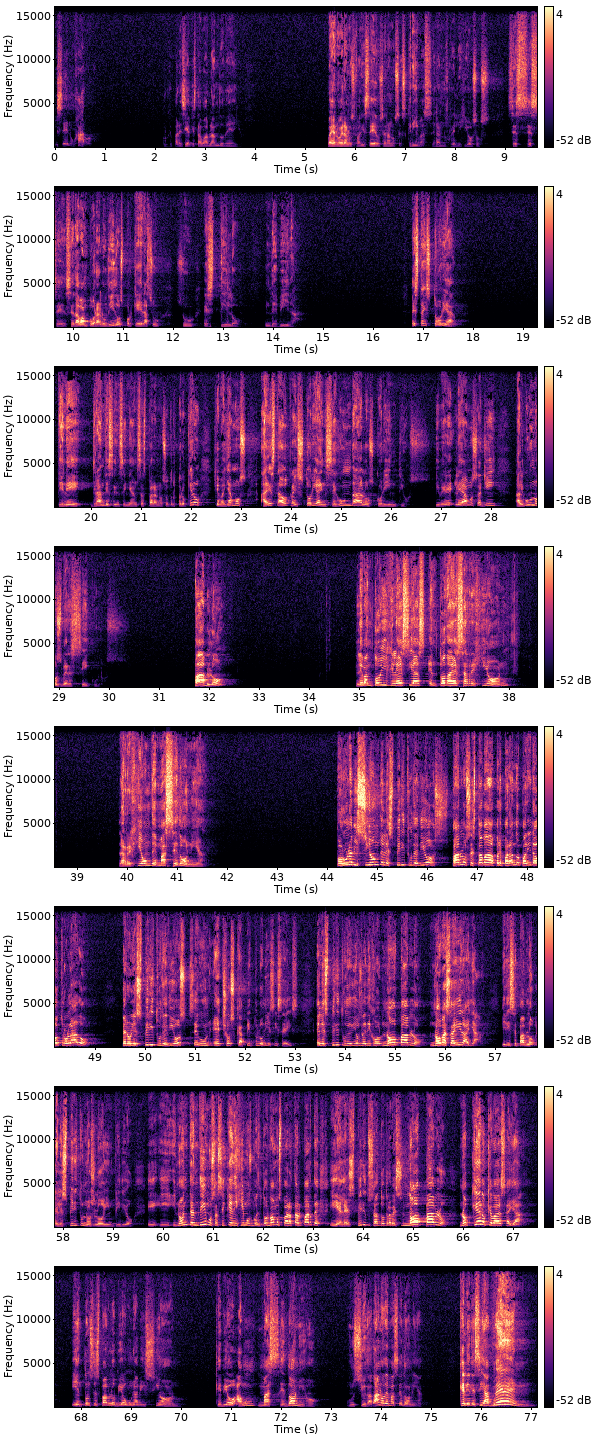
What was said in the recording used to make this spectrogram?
y se enojaron, porque parecía que estaba hablando de ellos. Bueno, eran los fariseos, eran los escribas, eran los religiosos. Se, daban por aludidos porque era su, su estilo de vida. Esta historia tiene grandes enseñanzas para nosotros, pero quiero que vayamos a esta otra historia en segunda a los Corintios y leamos allí algunos versículos. Pablo levantó iglesias en toda esa región, la región de Macedonia, por una visión del Espíritu de Dios. Pablo se estaba preparando para ir a otro lado. Pero el Espíritu de Dios, según Hechos capítulo 16, el Espíritu de Dios le dijo, no Pablo, no vas a ir allá. Y dice Pablo, el Espíritu nos lo impidió. Y, no entendimos, así que dijimos, pues entonces vamos para tal parte. Y el Espíritu Santo otra vez, no Pablo, no quiero que vayas allá. Y entonces Pablo vio una visión, que vio a un macedonio, un ciudadano de Macedonia, que le decía, ven,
